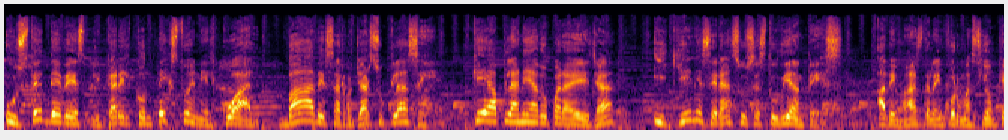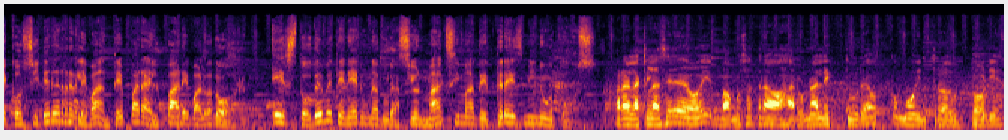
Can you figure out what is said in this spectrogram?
usted debe explicar el contexto en el cual va a desarrollar su clase, qué ha planeado para ella y quiénes serán sus estudiantes además de la información que considere relevante para el par evaluador. Esto debe tener una duración máxima de tres minutos. Para la clase de hoy vamos a trabajar una lectura como introductoria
